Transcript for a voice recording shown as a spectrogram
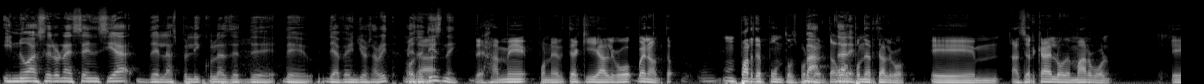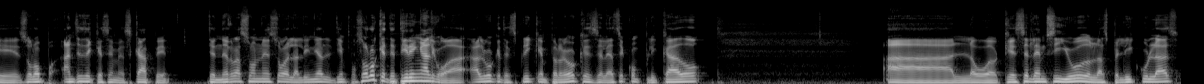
Y no hacer una esencia de las películas de, de- de- de Avengers ahorita. o de Disney. Déjame ponerte aquí alalgo. Bueno, un par de puntos, porque Va, ahorita voy dale. a ponerte algo. Eh, acerca de lo de Marvel. Eh, solo antes de que se me escape. Tener razón eso de la línea del tiempo. Solo que te tiren algo, ah, algo que te expliquen, pero algo que se le hace complicado a lo que es el MCU, las películas,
